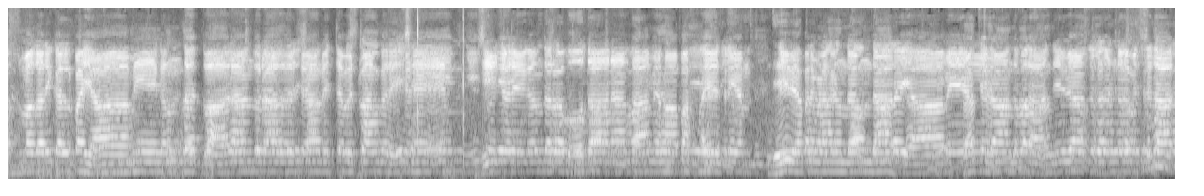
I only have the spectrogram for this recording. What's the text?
अस्मदरि कल्पयामि गन्धद्वारान्दुरादृशां नित्यविश्वाङ्गरेशने ईश्वरे गन्धर्वभूतानां काम्यः पह्येत्रियं दिव्यपरिमलगन्धं धारयामि अक्षरान्दबलान् दिव्याङ्गलगण्डलमिश्रितान्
